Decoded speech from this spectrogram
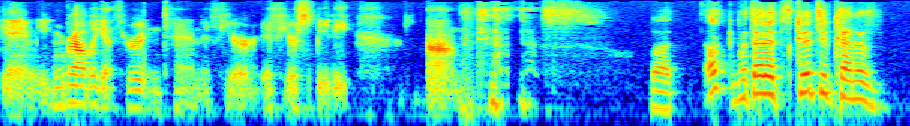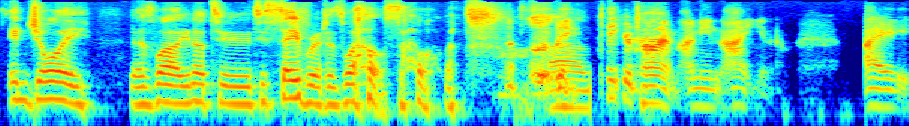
game. You can probably get through it in 10 if you're if you're speedy. Um, but okay, but then it's good to kind of enjoy as well, you know, to to savor it as well. So absolutely, um, take your time. I mean, I you know, I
